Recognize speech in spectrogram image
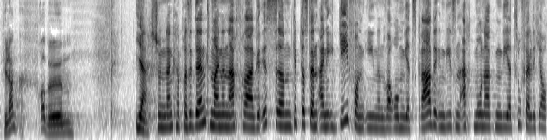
Vielen Dank, Frau Böhm. Ja, schönen Dank, Herr Präsident. Meine Nachfrage ist, ähm, gibt es denn eine Idee von Ihnen, warum jetzt gerade in diesen acht Monaten, die ja zufällig auch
